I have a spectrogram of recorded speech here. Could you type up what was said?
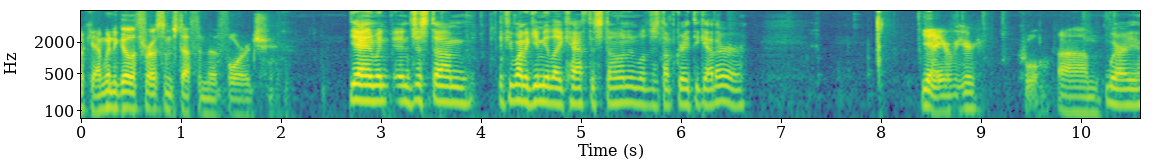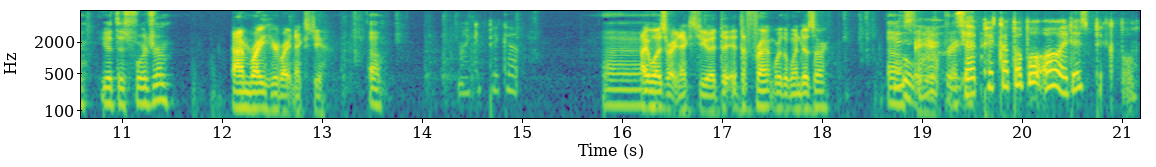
Okay, I'm gonna go throw some stuff in the forge. Yeah, and when and just um, if you want to give me like half the stone, and we'll just upgrade together, or Yeah, you're over here. Cool. Um, where are you? You at this forge room? I'm right here, right next to you. Oh, I could pick up. uh, I was right next to you at the at the front where the windows are. Oh, Is right here, that, Craig. that pick upable? Oh, it is pickable.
